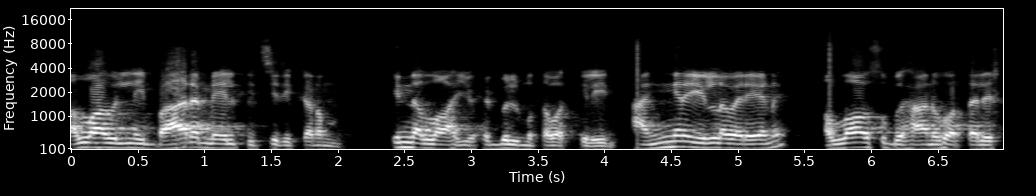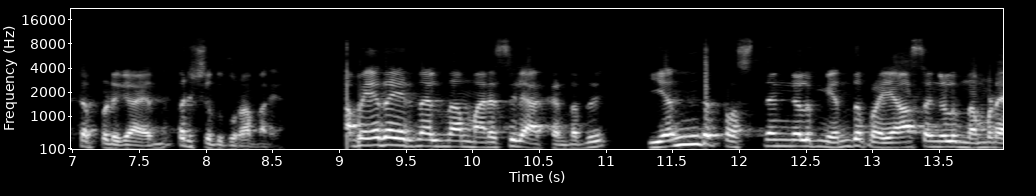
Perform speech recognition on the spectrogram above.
അള്ളാഹുവിൽ നീ ഭാരമേൽപ്പിച്ചിരിക്കണം. ഇന്നല്ലാഹു ഹെബുൽ മുത്തവക്കിലീൻ. അങ്ങനെയുള്ളവരെയാണ് അള്ളാഹു സുബാനുഭവത്താൽ ഇഷ്ടപ്പെടുക എന്ന് പരിശുദ്ധ ഖുറാൻ പറയാം. അപ്പൊ ഏതായിരുന്നാലും നാം മനസ്സിലാക്കേണ്ടത് എന്ത് പ്രശ്നങ്ങളും എന്ത് പ്രയാസങ്ങളും നമ്മുടെ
